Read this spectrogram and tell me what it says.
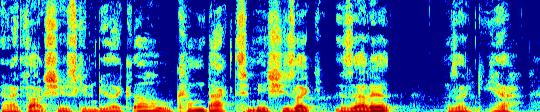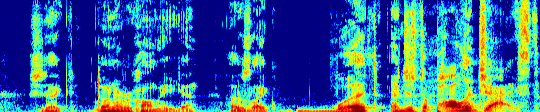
and I thought she was going to be like, "Oh, come back to me." She's like, "Is that it?" I was like, "Yeah." She's like, "Don't ever call me again." I was like, "What?" I just apologized.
